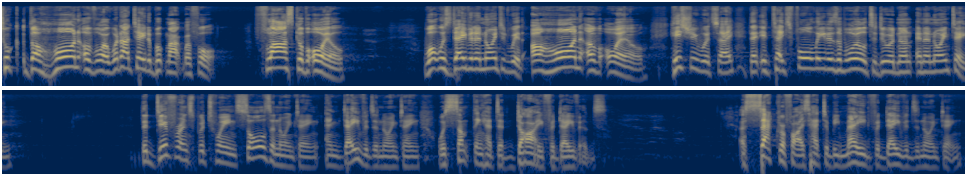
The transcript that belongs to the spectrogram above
took the horn of oil. What did I tell you to bookmark before? Flask of oil. What was David anointed with? A horn of oil. History would say that it takes four liters of oil to do an anointing. The difference between Saul's anointing and David's anointing was something had to die for David's. A sacrifice had to be made for David's anointing.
